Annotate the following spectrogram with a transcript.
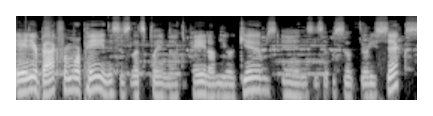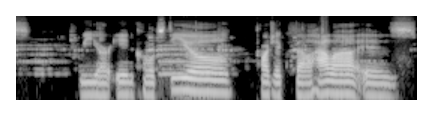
And you're back for more Pain. This is Let's Play Max Payne. I'm YourGibs, and this is episode 36. We are in Cold Steel. Project Valhalla is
